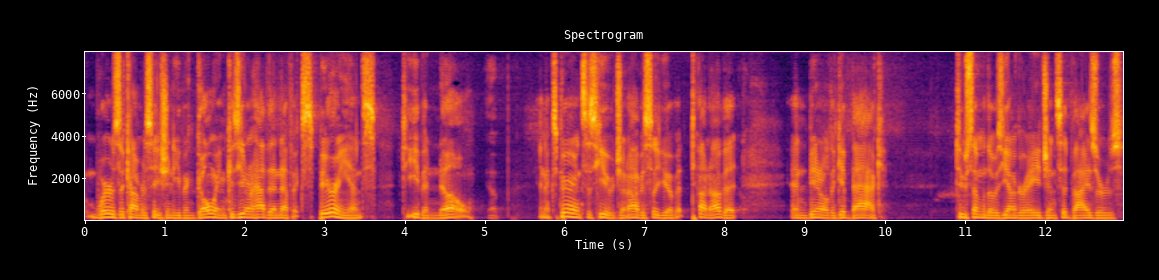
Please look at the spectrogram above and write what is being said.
where's the conversation even going? Because you don't have enough experience to even know. Yep. And experience is huge. And obviously, you have a ton of it. And being able to give back to some of those younger agents, advisors.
